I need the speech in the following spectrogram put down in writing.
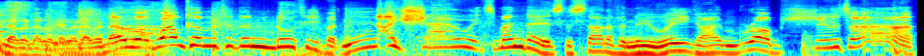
Hello, hello, hello, hello, hello. Welcome to the Naughty But Nice Show. It's Monday. It's the start of a new week. I'm Rob Shuter.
